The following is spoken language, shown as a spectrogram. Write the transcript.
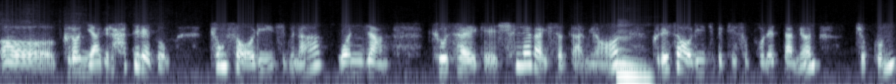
어 그런 이야기를 하더라도 평소 어린이집이나 원장 교사에게 신뢰가 있었다면 음. 그래서 어린이집에 계속 보냈다면 조금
